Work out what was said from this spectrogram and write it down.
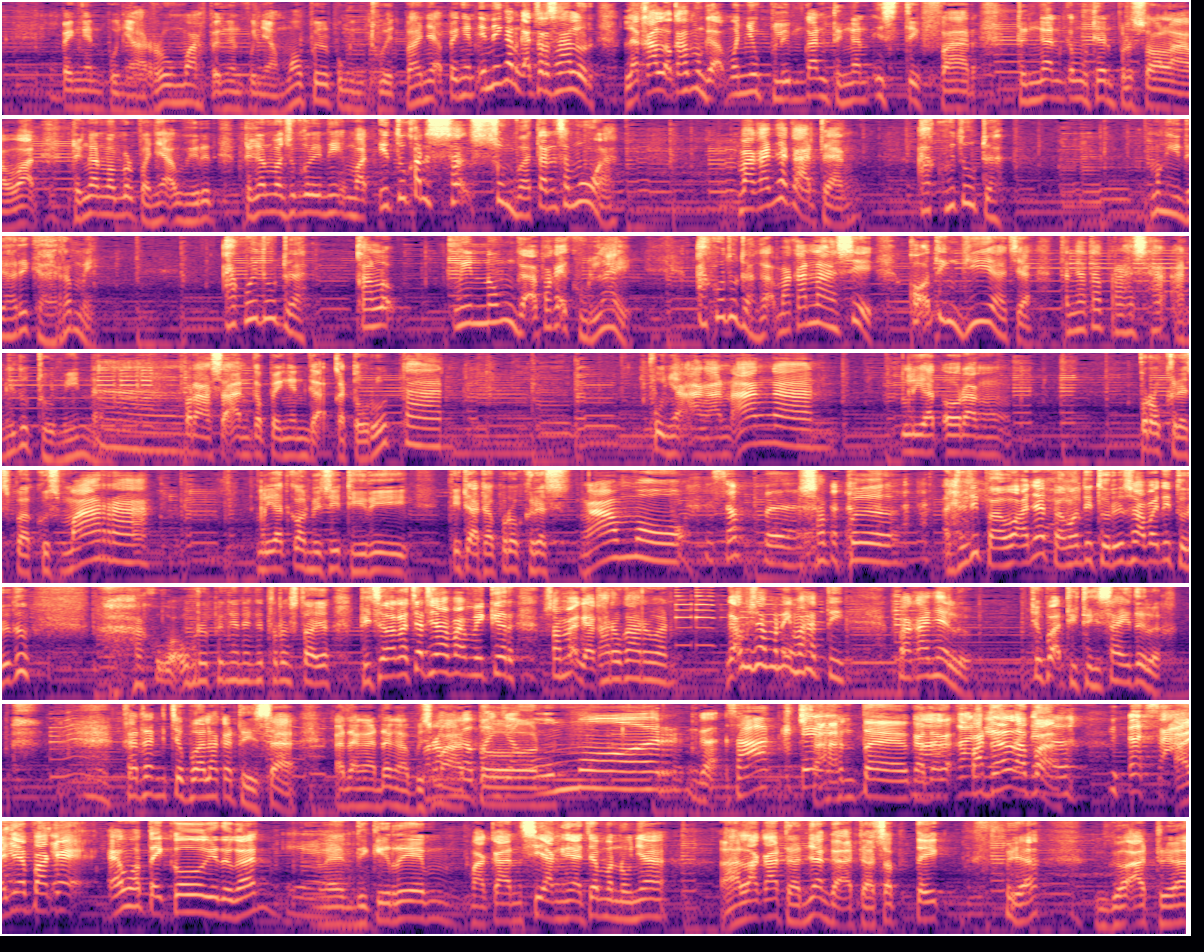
Pengen punya rumah, pengen punya mobil, pengen duit banyak, pengen ini kan nggak tersalur. Lah kalau kamu nggak menyublimkan dengan istighfar, dengan kemudian bersolawat, dengan memperbanyak wirid, dengan mensyukuri nikmat, itu kan sumbatan semua. Makanya kadang aku itu udah menghindari garam ya. Aku itu udah kalau minum nggak pakai gulai. Aku tuh udah nggak makan nasi. Kok tinggi aja? Ternyata perasaan itu dominan. Hmm. Perasaan kepengen nggak keturutan. Punya angan-angan. Lihat orang progres bagus marah. Lihat kondisi diri tidak ada progres ngamuk Sebel. sebel jadi bawaannya bangun tidur itu sampai tidur itu "Ah, aku kok udah pengen yang terus toh ya di jalan aja dia sampai mikir sampai nggak karu-karuan nggak bisa menikmati makanya lo coba di desa itu loh kadang cobalah ke desa kadang-kadang habis Orang panjang maton umur, nggak sakit. santai kadang, Makannya padahal apa? biasa hanya pakai ewo teko gitu kan? Iya. Nah, dikirim makan siangnya aja menunya ala kadarnya nggak ada setik ya. Nggak ada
